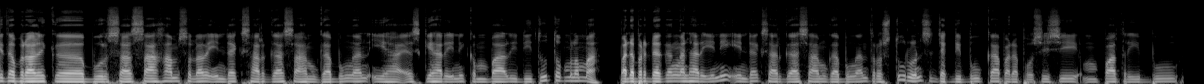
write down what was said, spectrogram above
Kita beralih ke bursa saham, saudara indeks harga saham gabungan IHSG hari ini kembali ditutup melemah. Pada perdagangan hari ini, indeks harga saham gabungan terus turun sejak dibuka pada posisi 4.690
